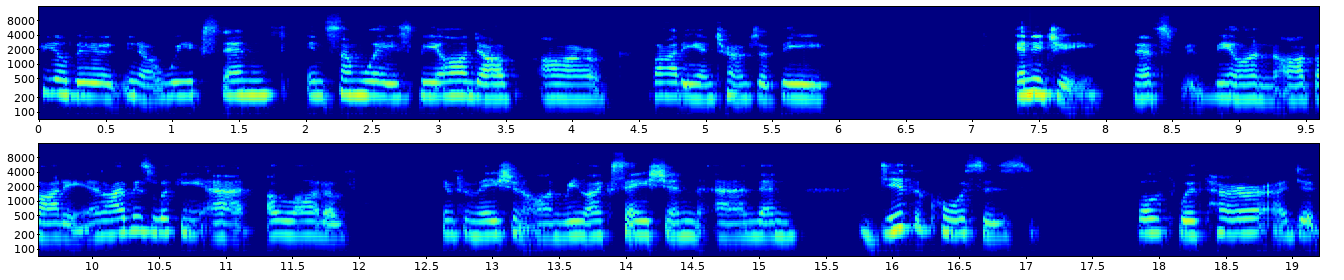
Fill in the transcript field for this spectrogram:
feel that you know we extend in some ways beyond our our body in terms of the energy that's beyond our body. And I was looking at a lot of information on relaxation and then did the courses both with her. I did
